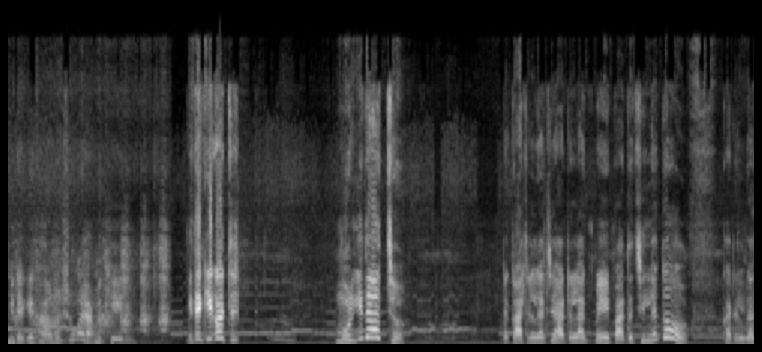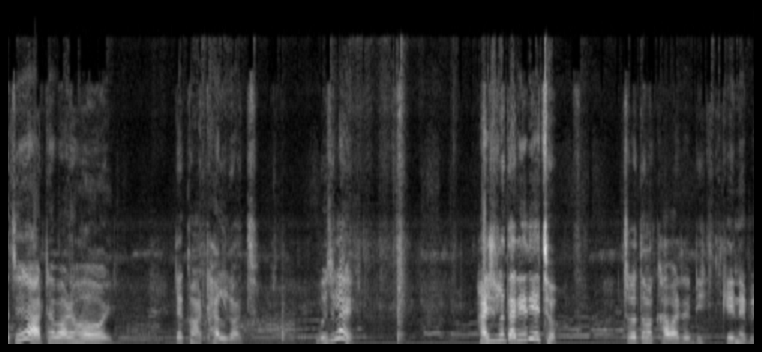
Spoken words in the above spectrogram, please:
মিঠাইকে খাওয়ানোর সময় আমি খেয়ে নিই। মিঠাই, কি করছিস? মুরগি দেখাচ্ছ? এটা কাঁঠাল গাছে আটা লাগবে পাতা ছিলে তো। কাঁঠাল গাছে আঠা বার হয়। এটা কাঁঠাল গাছ। বুঝলে? হাঁসগুলো তাড়িয়ে দিয়েছ? চলো তোমার খাবার রেডি খেয়ে নেবে।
